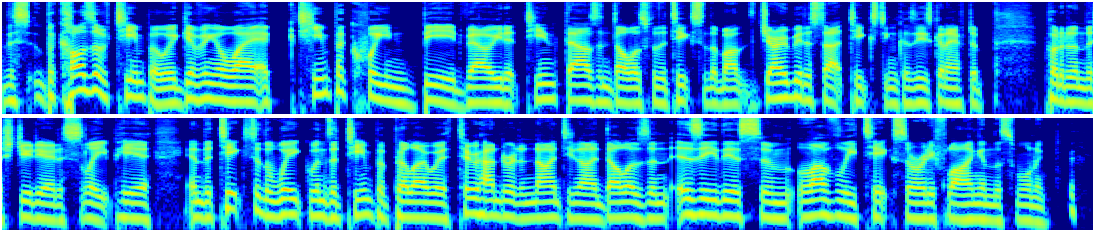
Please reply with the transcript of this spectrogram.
This, because of Tempur, we're giving away a Tempur Queen bed valued at ten thousand dollars for the text of the month. Joe better start texting because he's going to have to put it in the studio to sleep here. And the text of the week wins a Tempur pillow worth two hundred and ninety nine dollars. And Izzy, there's some lovely texts already flying in this morning.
